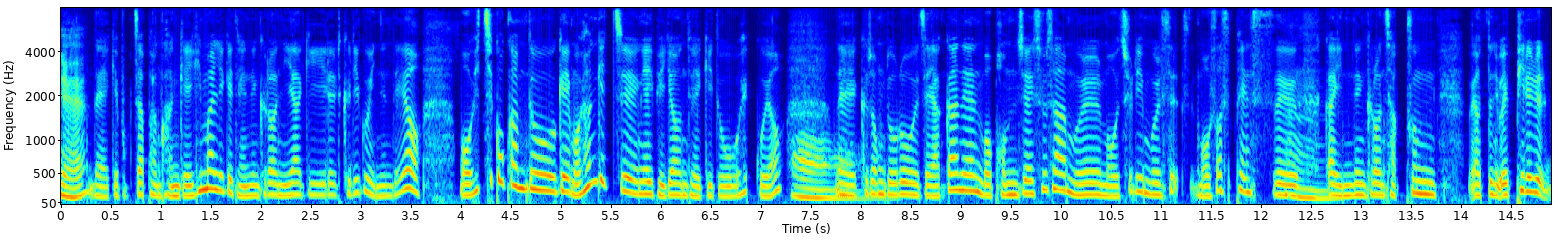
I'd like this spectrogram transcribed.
예. 네, 이렇게 복잡한 관계에 휘말리게 되는 그런 이야기를 그리고 있는데요. 뭐 히치콕 감독의 뭐 현기증에 비견되기도 했고요. 어. 네, 그 정도로 이제 약간은 뭐 범죄 수사물, 뭐 추리물, 뭐 서스펜스가 음. 있는 그런 작품 어떤 외피를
